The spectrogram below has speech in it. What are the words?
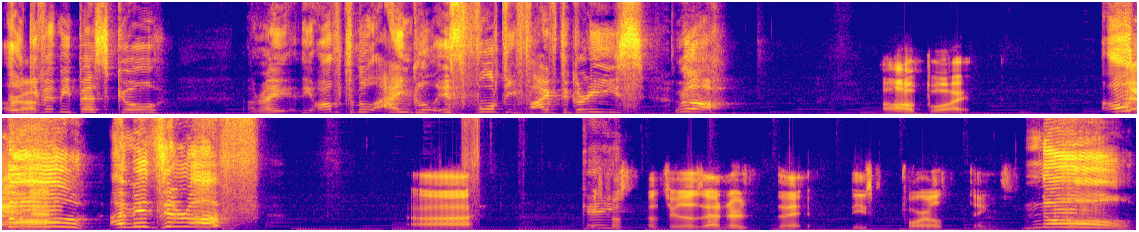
I'll give it me best go. Alright, the optimal angle is 45 degrees! Ugh! oh boy. Oh Yeah. no! I'm into rough! Uh, you're Okay. supposed to go through those ender th- these portal things. No!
